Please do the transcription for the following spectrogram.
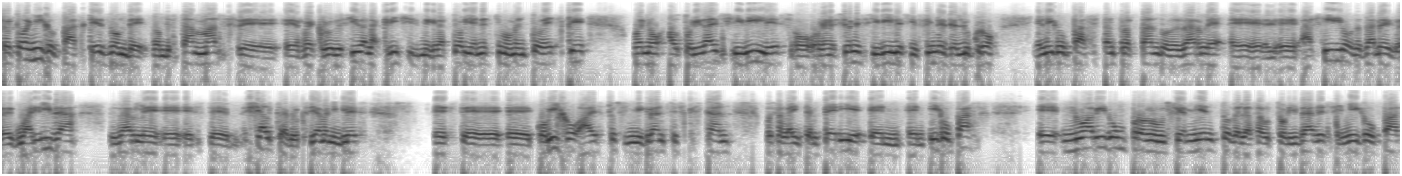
sobre todo en Eagle Pass, que es donde, donde está más eh, recrudecida la crisis migratoria en este momento, es que bueno, autoridades civiles o organizaciones civiles sin fines de lucro en Eagle Pass están tratando de darle eh, eh, asilo, de darle eh, guarida, de darle este shelter, lo que se llama en inglés, este cobijo a estos inmigrantes que están pues a la intemperie en, en Eagle Pass. No ha habido un pronunciamiento de las autoridades en Eagle Pass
